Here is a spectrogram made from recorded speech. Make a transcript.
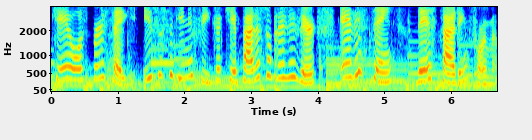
que os persegue. Isso significa que para sobreviver, eles têm de estar em forma.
